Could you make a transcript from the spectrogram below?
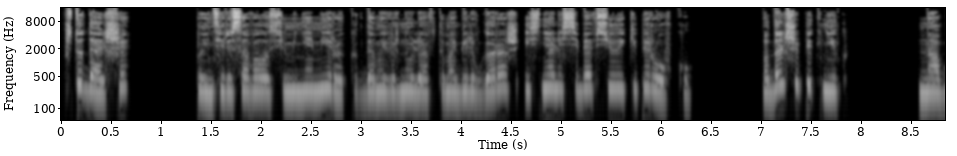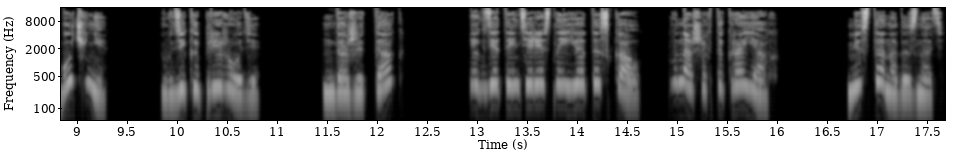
Что дальше? Поинтересовалась у меня Мира, когда мы вернули автомобиль в гараж и сняли с себя всю экипировку. А дальше пикник. На обочине? В дикой природе. Даже так? И где-то интересно ее отыскал, в наших-то краях. Места надо знать,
